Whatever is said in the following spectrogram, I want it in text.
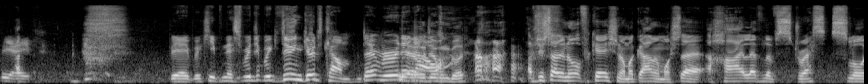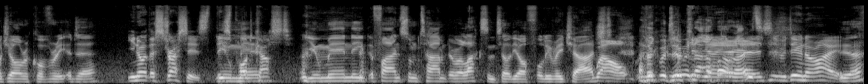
behave, behave. We're keeping this. We're, we're doing good, Cam. Don't ruin it Yeah, we're doing good. I've just had a notification on my Garmin watch there. A high level of stress slowed your recovery today. You know what the stress is? This you podcast. May, you may need to find some time to relax until you're fully recharged. Well, I think we're doing look at- that yeah, all yeah, right. this we're doing all right. Yeah.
